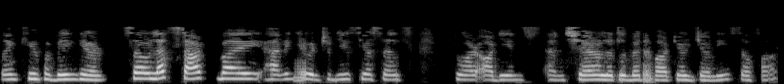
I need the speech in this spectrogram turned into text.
Thank you for being here. So let's start by having you introduce yourself to our audience and share a little bit about your journey so far.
